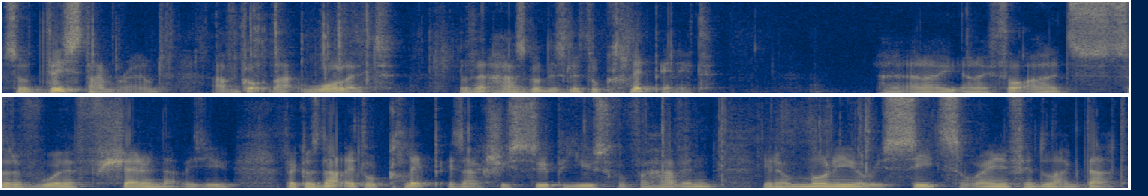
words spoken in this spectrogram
So this time around, I've got that wallet that has got this little clip in it. Uh, and I and I thought it's sort of worth sharing that with you because that little clip is actually super useful for having you know money or receipts or anything like that.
